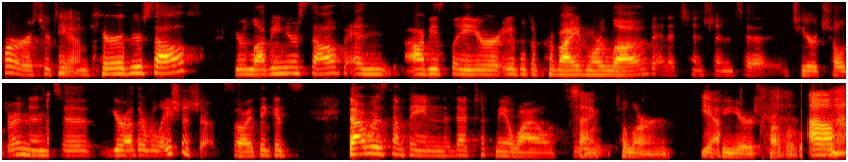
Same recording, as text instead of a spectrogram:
first. You're Yeah. taking care of yourself. You're loving yourself, and obviously, you're able to provide more love and attention to to your children and to your other relationships. So I think it's that was something that took me a while to Same. to learn. Yeah. A few years probably. Uh,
